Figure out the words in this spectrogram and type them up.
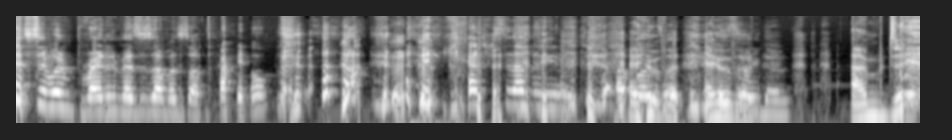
I said when Brendan messes up a subtitle. he catches it up and he uploads Hoover, it. hey, That's Hoover. what he does. Um, d-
